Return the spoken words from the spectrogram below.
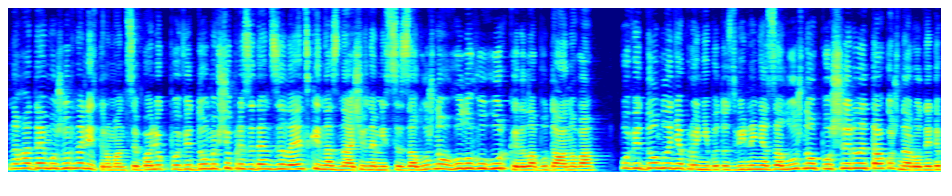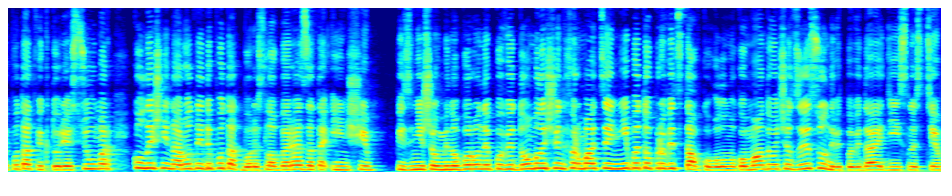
Нагадаємо, журналіст Роман Цибалюк повідомив, що президент Зеленський назначив на місце залужного голову ГУР Кирила Буданова. Повідомлення про нібито звільнення залужного поширили також народний депутат Вікторія Сюмар, колишній народний депутат Борислав Береза та інші. Пізніше у Міноборони повідомили, що інформація нібито про відставку головнокомандувача ЗСУ не відповідає дійсності.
